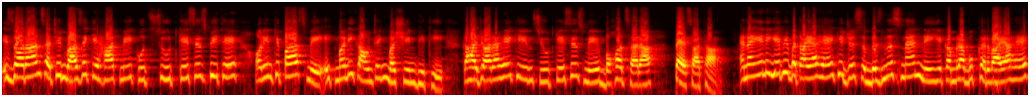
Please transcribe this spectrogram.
इस दौरान सचिन वाजे के हाथ में कुछ सूट केसेस भी थे और इनके पास में एक मनी काउंटिंग मशीन भी थी। कहा जा रहा है कि इन सूट केसेस में बहुत सारा पैसा था। एनआईए ने यह भी बताया है कि जिस बिजनेसमैन ने ये कमरा बुक करवाया है,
